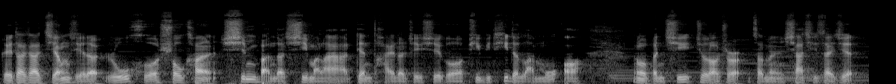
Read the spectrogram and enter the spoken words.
给大家讲解的如何收看新版的喜马拉雅电台的这些个 PPT 的栏目啊。那么本期就到这儿，咱们下期再见。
